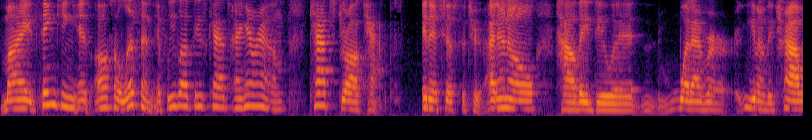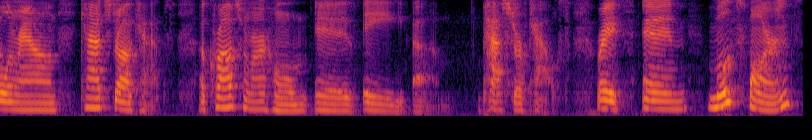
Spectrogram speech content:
My thinking is also listen, if we let these cats hang around, cats draw cats. And it's just the truth. I don't know how they do it, whatever. You know, they travel around. Cats draw cats. Across from our home is a um, pasture of cows, right? And most farms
